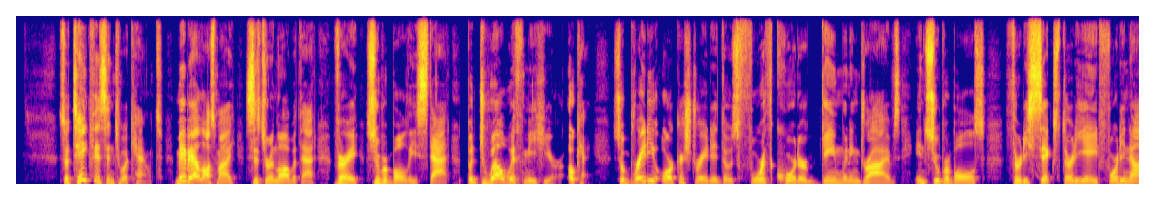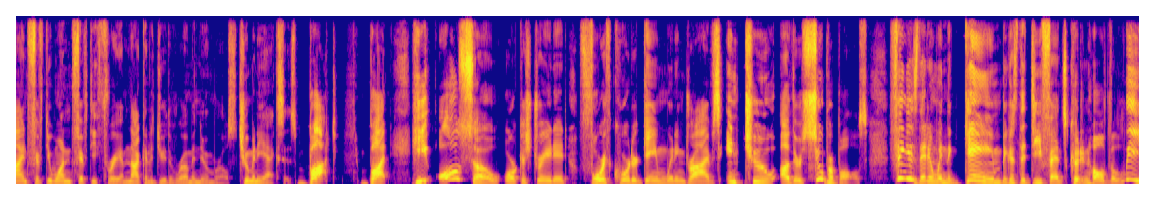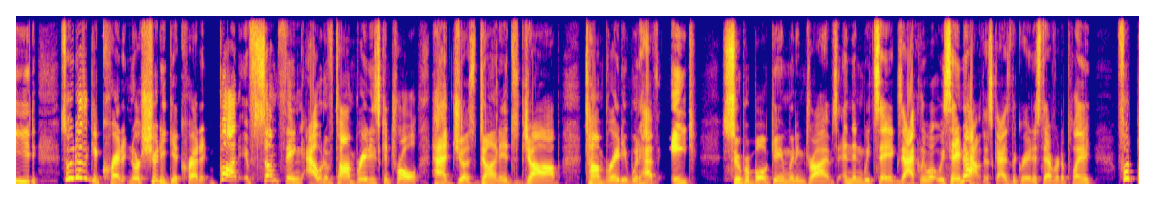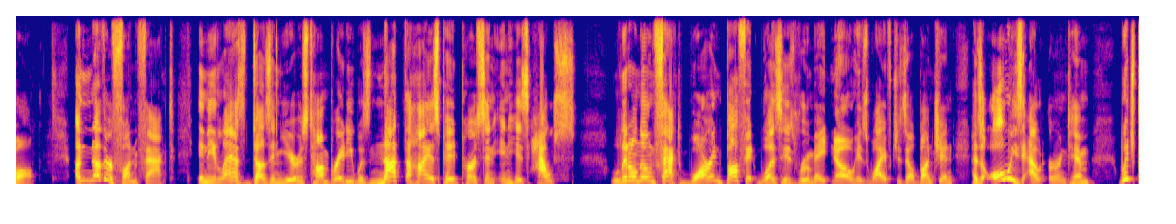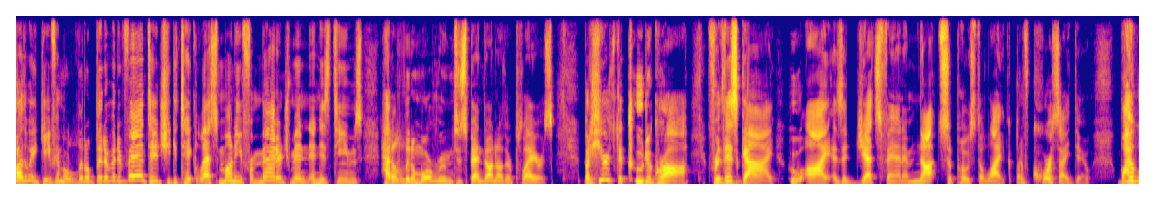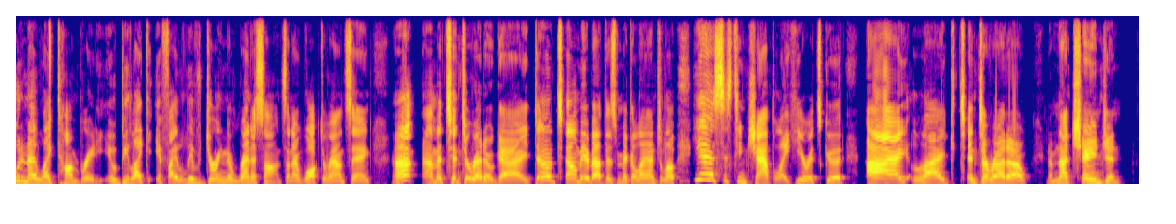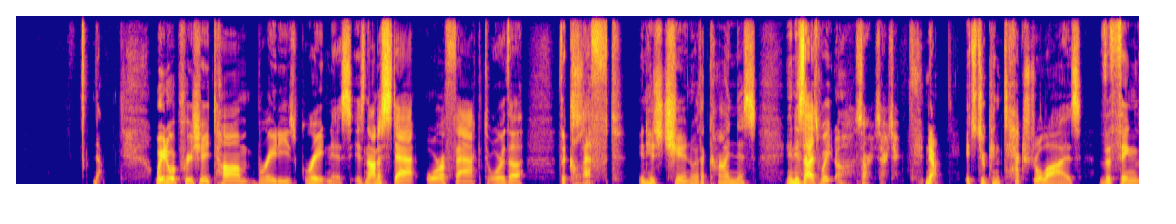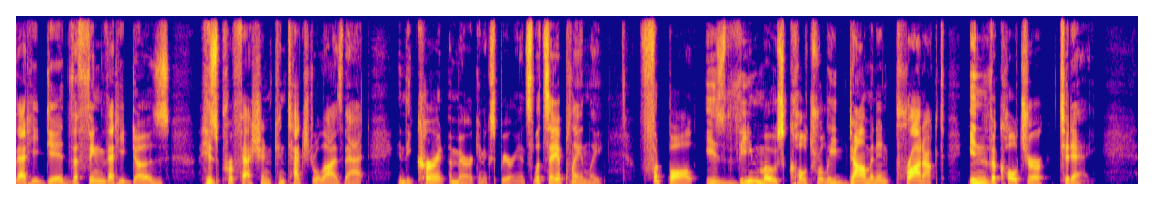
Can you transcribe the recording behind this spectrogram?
So take this into account. Maybe I lost my sister in law with that very Super Bowl y stat, but dwell with me here. Okay, so Brady orchestrated those fourth quarter game winning drives in Super Bowls 36, 38, 49, 51, 53. I'm not going to do the Roman numerals, too many X's. But, but he also orchestrated fourth quarter game winning drives in two other Super Bowls. Thing is, they didn't win the game because the defense couldn't hold the lead, so he doesn't get credit, nor should he get credit. But if something out of Tom Brady's control had just done its job, Tom Brady would have eight Super Bowl game winning drives. And then we'd say exactly what we say now this guy's the greatest ever to play football. Another fun fact in the last dozen years, Tom Brady was not the highest paid person in his house. Little known fact Warren Buffett was his roommate. No, his wife, Gisele Bündchen, has always out earned him, which, by the way, gave him a little bit of an advantage. He could take less money from management, and his teams had a little more room to spend on other players. But here's the coup de grace for this guy who I, as a Jets fan, am not supposed to like. But of course I do. Why wouldn't I like Tom Brady? It would be like if I lived during the Renaissance and I walked around saying, ah, I'm a Tintoretto guy. Don't tell me about this Michelangelo. Yeah, Sistine Chapel, I hear it's good. I like Tintoretto, and I'm not changing. Way to appreciate Tom Brady's greatness is not a stat or a fact or the the cleft in his chin or the kindness in his eyes. Wait, oh, sorry, sorry, sorry. No, it's to contextualize the thing that he did, the thing that he does, his profession, contextualize that in the current American experience. Let's say it plainly football is the most culturally dominant product in the culture today.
